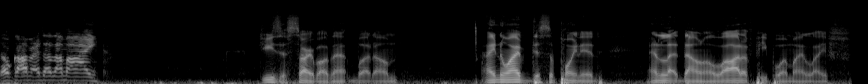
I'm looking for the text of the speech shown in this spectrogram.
Don't the mic. Jesus, sorry about that, but um, I know I've disappointed and let down a lot of people in my life.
